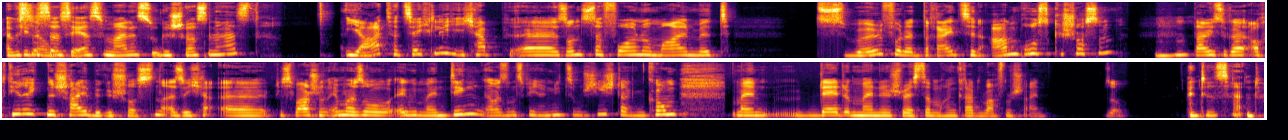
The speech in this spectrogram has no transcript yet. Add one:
Aber ist genau. das das erste Mal, dass du geschossen hast? Ja, tatsächlich. Ich habe äh, sonst davor normal mit 12 oder 13 Armbrust geschossen. Da habe ich sogar auch direkt eine Scheibe geschossen. Also ich, äh, das war schon immer so irgendwie mein Ding, aber sonst bin ich noch nie zum Skistand gekommen. Mein Dad und meine Schwester machen gerade einen Waffenschein. So. Interessant.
